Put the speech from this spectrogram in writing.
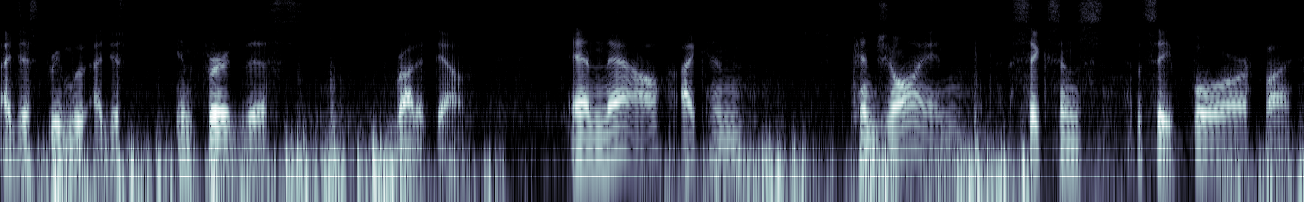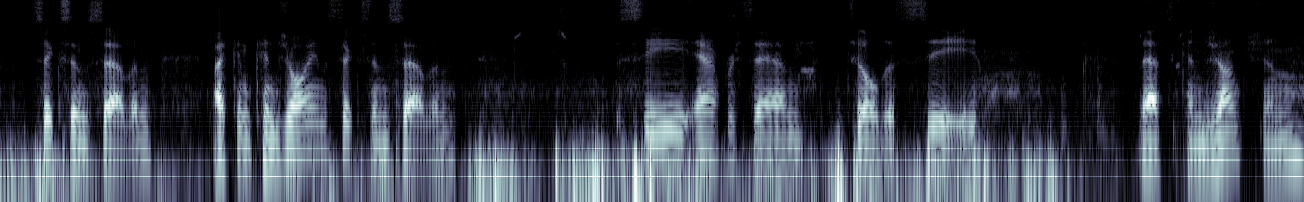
I just removed I just inferred this, brought it down. And now I can conjoin 6 and let's see, 4, 5, 6 and 7. I can conjoin 6 and 7, C ampersand tilde C. That's conjunction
